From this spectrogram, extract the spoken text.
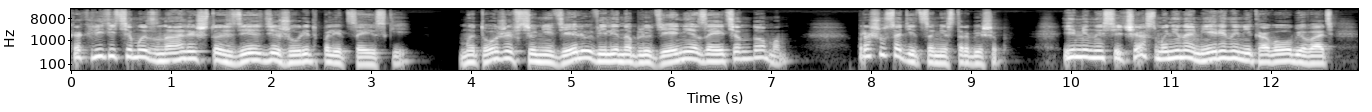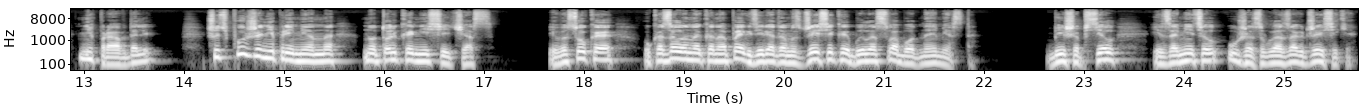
«Как видите, мы знали, что здесь дежурит полицейский. Мы тоже всю неделю вели наблюдение за этим домом. Прошу садиться, мистер Бишоп. Именно сейчас мы не намерены никого убивать, не правда ли?» Чуть позже непременно, но только не сейчас. И высокая указала на канапе, где рядом с Джессикой было свободное место. Бишоп сел и заметил ужас в глазах Джессики.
